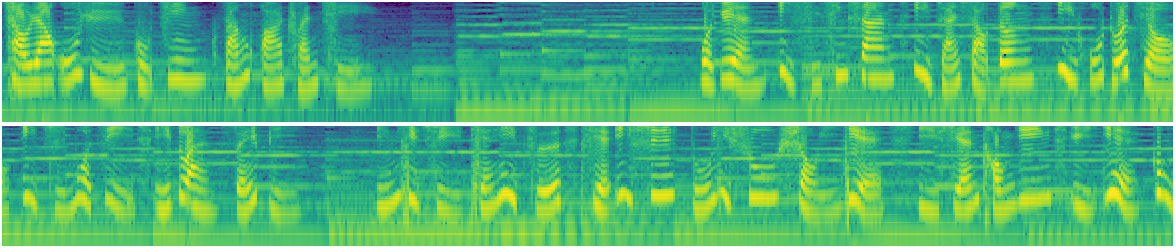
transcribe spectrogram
悄然无语古今繁华传奇。我愿一袭青衫，一盏小灯，一壶浊酒，一纸墨迹，一段随笔，吟一曲，填一词，写一诗，读一书，守一夜，与弦同音，与夜共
